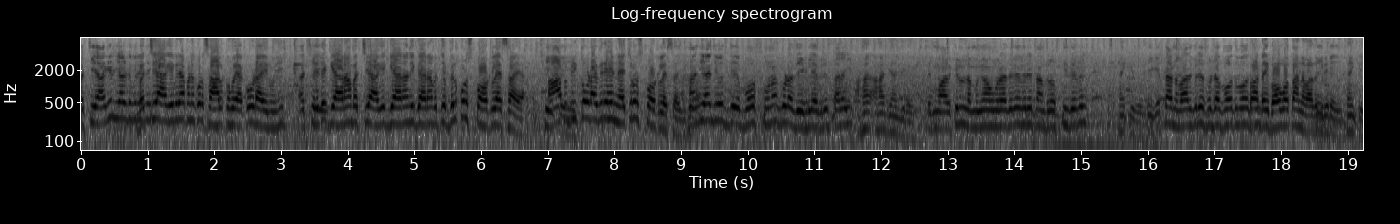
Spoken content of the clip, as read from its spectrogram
ਬੱਚੇ ਆ ਗਏ ਰਿਜ਼ਲਟ ਵੀਰੇ ਬੱਚੇ ਆ ਗਏ ਵੀਰੇ ਆਪਣੇ ਕੋਲ ਸਾਲ ਕ ਹੋਇਆ ਘੋੜਾ ਇਹਨੂੰ ਜੀ। ਅੱਛਾ ਇਹਦੇ ਜੀ। 11 ਬੱਚੇ ਆ ਗਏ 11 ਦੀ 11 ਬੱਚੇ ਬਿਲਕੁਲ ਸਪੌਟਲੈਸ ਆਇਆ। ਆਪ ਜੀ। ਵੀ ਘੋੜਾ ਵੀਰੇ ਇਹ ਨੈਚੁਰਲ ਸਪੌਟਲੈਸ ਆ ਜੀ। ਹਾਂਜੀ ਹਾਂਜੀ ਉਹ ਬਹੁਤ ਸੋਹਣਾ ਘੋੜਾ ਦੇਖ ਲਿਆ ਵੀਰੇ ਸਾਰਾ ਹਾਂ ਹਾਂਜੀ ਹਾਂਜੀ ਬਾਈ। ਤੇ ਮਾਲਕ ਨੂੰ ਲੰਮੀਆਂ ਉਮਰਾਂ ਦੇਵੇ ਵੀਰੇ ਤੰਦਰੁਸਤੀ ਦੇਵੇ। ਥੈਂਕ ਯੂ ਠੀਕ ਹੈ ਧੰਨਵਾਦ ਵੀਰੇ ਤੁਹਾਡਾ ਬਹੁਤ ਬਹੁਤ ਤੁਹਾਡਾ ਹੀ ਬਹੁਤ ਬਹੁਤ ਧੰਨਵਾਦ ਵੀਰੇ। ਥੈਂਕ ਯੂ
